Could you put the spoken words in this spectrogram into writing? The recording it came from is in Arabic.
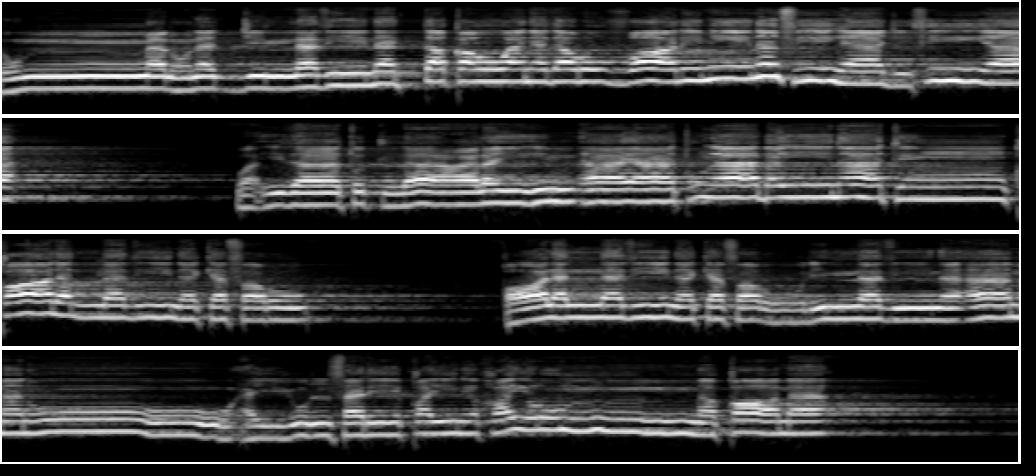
ثم ننجي الذين اتقوا ونذر الظالمين فيها جثيا. وإذا تتلى عليهم آياتنا بينات قال الذين كفروا قال الذين كفروا للذين آمنوا أي الفريقين خير مقاما؟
